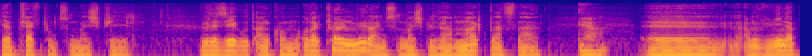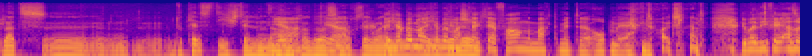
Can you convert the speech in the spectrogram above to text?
Ja, Treffpunkt zum Beispiel. Würde sehr gut ankommen. Oder Köln-Mülheim zum Beispiel, da am Marktplatz da. Ja. Äh, am Wiener Platz, äh, du kennst die Stellen Ja, auch. Du hast ja. auch selber. ich habe immer, ich habe immer schlechte Erfahrungen gemacht mit äh, Open Air in Deutschland. Über die Fer- also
